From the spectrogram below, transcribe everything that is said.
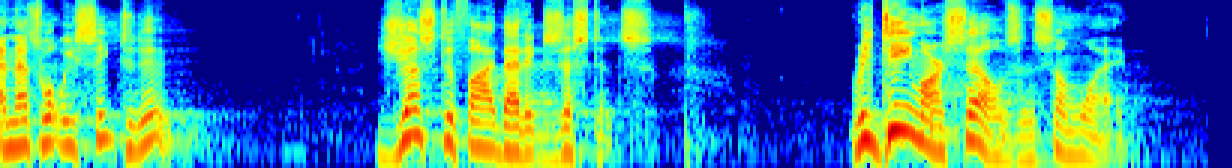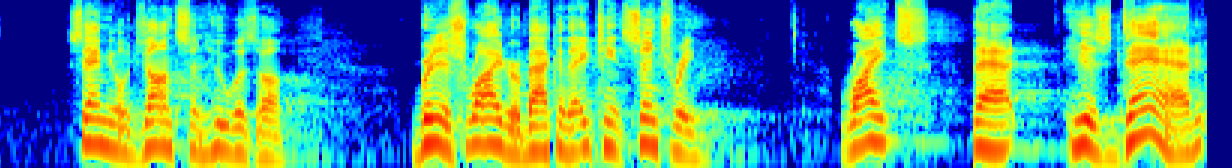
And that's what we seek to do justify that existence, redeem ourselves in some way. Samuel Johnson, who was a British writer back in the 18th century, writes that his dad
